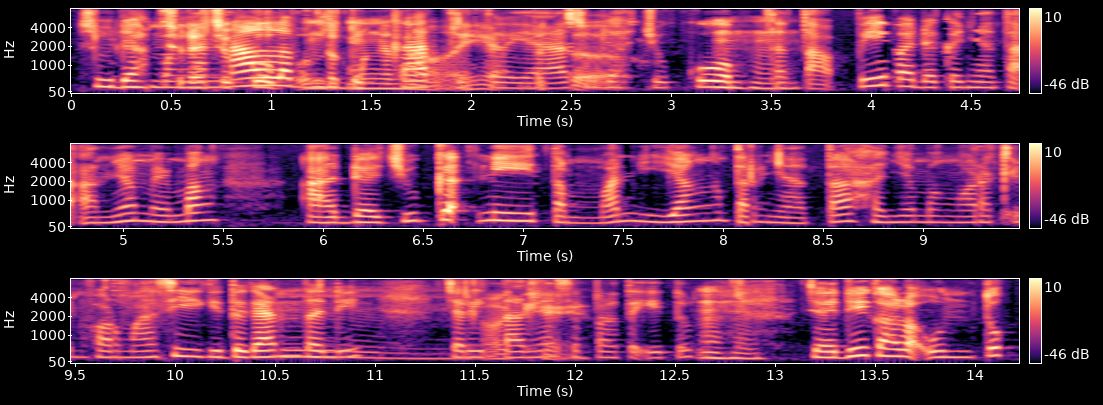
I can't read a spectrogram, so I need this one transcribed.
sudah Sudah mengenal cukup lebih untuk dekat mengenal, gitu iya, ya, betul. sudah cukup. Mhm. Tetapi pada kenyataannya memang ada juga nih teman yang ternyata hanya mengorek informasi gitu kan tadi Hmm, ceritanya oke. seperti itu. Mhm. Jadi kalau untuk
